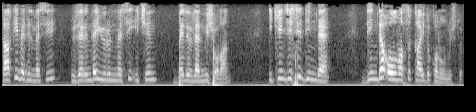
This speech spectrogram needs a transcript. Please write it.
Takip edilmesi, üzerinde yürünmesi için belirlenmiş olan. İkincisi dinde, dinde olması kaydı konulmuştur.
